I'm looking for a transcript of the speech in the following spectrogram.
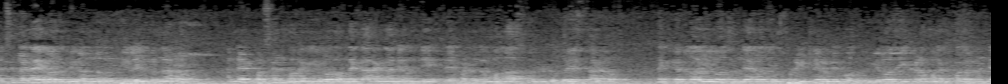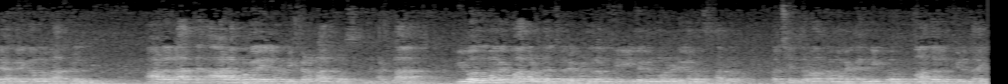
ఖచ్చితంగా ఈరోజు మీరు అందరూ ఫీల్ అవుతున్నారు. హండ్రెడ్ పర్సెంట్ మనకి ఈ రోజు అంధకారంగానే ఉంది. రేపటిగా మళ్ళా సూర్యుడు ఉదయిస్తాడు. దగ్గరలో ఈ రోజు ఉండే రోజు ఎప్పుడు ఇట్లే ఉండిపోదు. ఈ రోజు ఇక్కడ మనకు పగలు ఉంటే అమెరికాలో రాత్రి ఉంది. ఆడ రాత్రి ఆడ పగలైనప్పుడు ఇక్కడ రాత్రి వస్తుంది. అట్లా ఈ రోజు మనకు బాధ ఉండొచ్చు. రేపు దినం తిరిగి జగన్మోహన్ రెడ్డి గారు వస్తారు. వచ్చిన తర్వాత మనకు అన్ని బాధలు తీరుతాయి.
